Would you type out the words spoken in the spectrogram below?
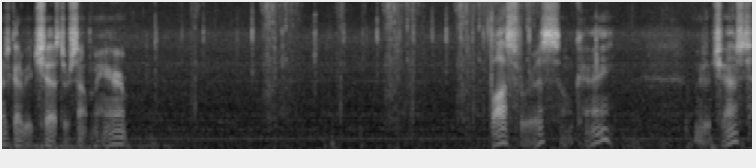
There's got to be a chest or something here. Phosphorus, okay. There's a chest.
